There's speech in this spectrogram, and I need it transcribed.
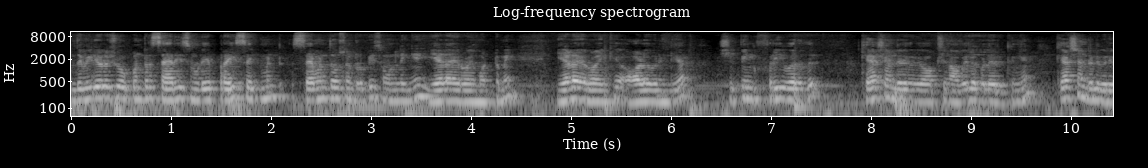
இந்த வீடியோவில் ஷோ பண்ணுற சாரீஸ்னுடைய price segment seven thousand rupees ஒன்லிங்க ஏழாயிரம் ரூபாய் மட்டுமே. ஏழாயிரம் ரூபாய்க்கு all over India shipping free வருது. Cash on delivery option available இருக்குங்க. கேஷ் ஆன் டெலிவரி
